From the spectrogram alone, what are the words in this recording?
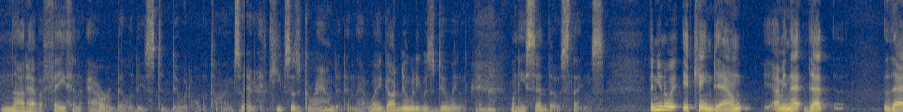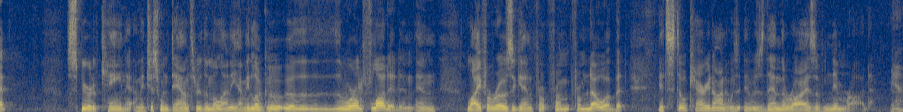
not have a faith in our abilities to do it all the time. So it, it, keeps us grounded in that way. God knew what He was doing Amen. when He said those things. And you know, it, it came down I mean that that that spirit of Cain. I mean, it just went down through the millennia. I mean, look, the world flooded and, and life arose again from, from, from Noah, but it still carried on. It was it was then the rise of Nimrod. Yeah.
